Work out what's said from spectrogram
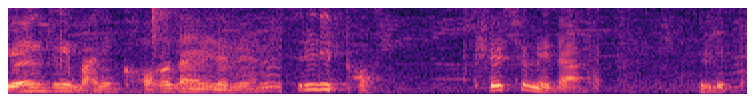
여행 중에 많이 걸어 다니려면 슬리퍼 필수입니다 슬리퍼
